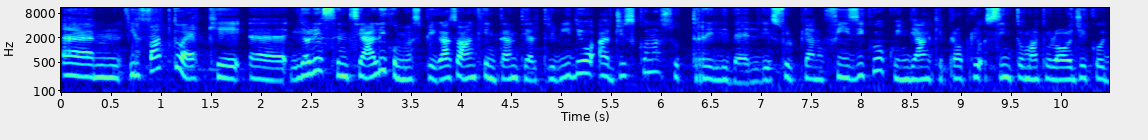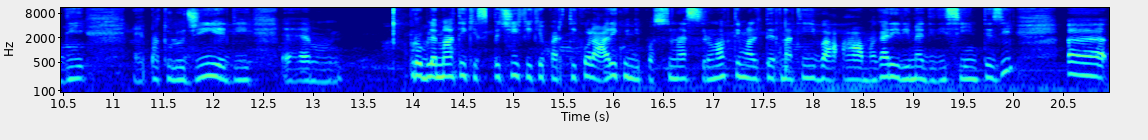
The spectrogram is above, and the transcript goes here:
Um, il fatto è che eh, gli oli essenziali, come ho spiegato anche in tanti altri video, agiscono su tre livelli, sul piano fisico, quindi anche proprio sintomatologico di eh, patologie, di... Ehm, problematiche specifiche particolari, quindi possono essere un'ottima alternativa a magari rimedi di sintesi, eh,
